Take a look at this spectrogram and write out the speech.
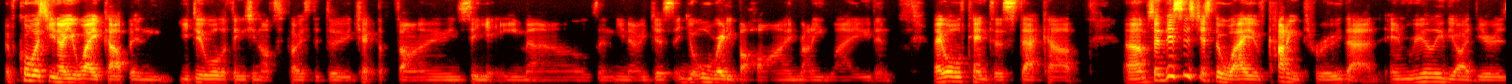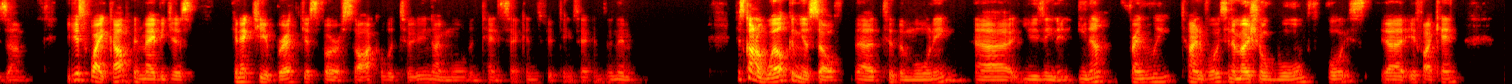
of course, you know, you wake up and you do all the things you're not supposed to do, check the phone, see your emails, and you know, just and you're already behind, running late, and they all tend to stack up. Um, so this is just a way of cutting through that. And really the idea is um, you just wake up and maybe just connect to your breath just for a cycle or two, no more than 10 seconds, 15 seconds, and then just kind of welcome yourself uh, to the morning uh, using an inner friendly tone of voice, an emotional warmth voice, uh, if I can.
